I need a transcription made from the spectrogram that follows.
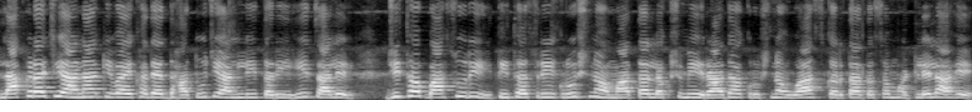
लाकडाची आणा किंवा एखाद्या धातूची आणली तरीही चालेल. जिथं बासुरी तिथं श्रीकृष्ण माता लक्ष्मी राधा कृष्ण वास करतात असं म्हटलेलं आहे.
